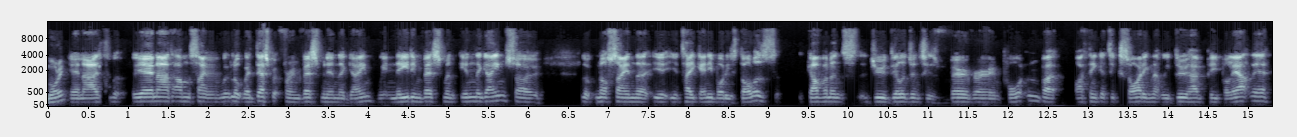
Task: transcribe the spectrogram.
Maury? Yeah, no, yeah, no, I'm saying, look, we're desperate for investment in the game. We need investment in the game. So, look, not saying that you, you take anybody's dollars. Governance, due diligence is very, very important. But I think it's exciting that we do have people out there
